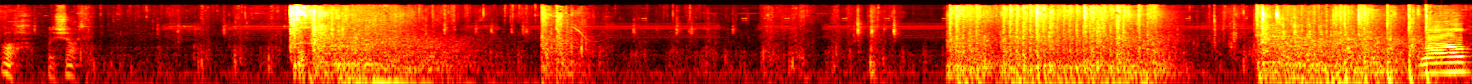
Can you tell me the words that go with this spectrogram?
Oh, what a shot. Whoa.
